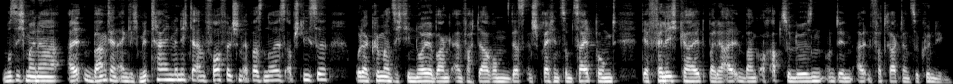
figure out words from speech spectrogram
Muss ich meiner alten Bank dann eigentlich mitteilen, wenn ich da im Vorfeld schon etwas Neues abschließe? Oder kümmert sich die neue Bank einfach darum, das entsprechend zum Zeitpunkt der Fälligkeit bei der alten Bank auch abzulösen und den alten Vertrag dann zu kündigen?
